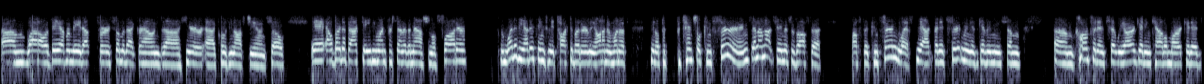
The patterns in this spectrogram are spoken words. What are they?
Um, wow, have they ever made up for some of that ground uh, here uh, closing off June? So, uh, Alberta back to 81% of the national slaughter. And one of the other things we had talked about early on, and one of you know, p- potential concerns, and I'm not saying this is off the off the concern list yet, but it certainly is giving me some um, confidence that we are getting cattle marketed.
